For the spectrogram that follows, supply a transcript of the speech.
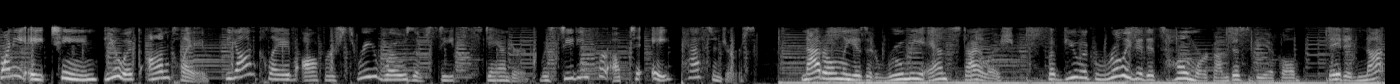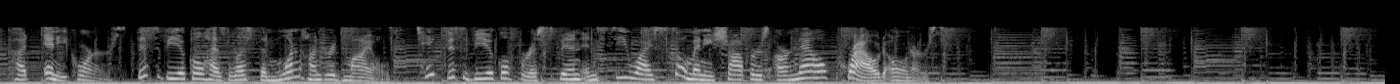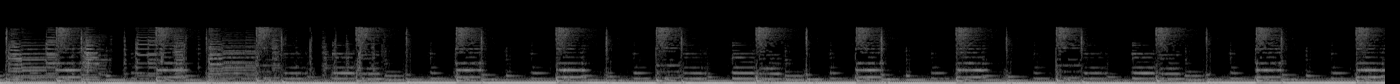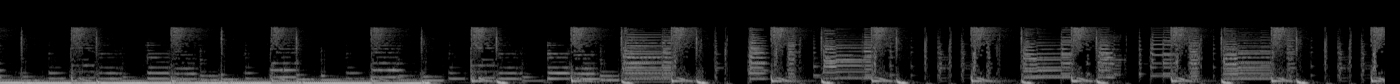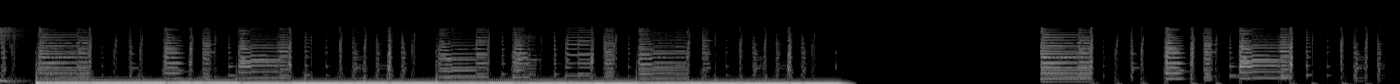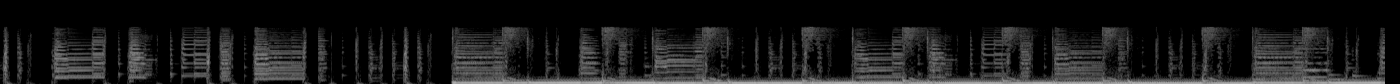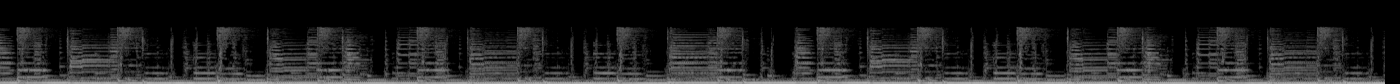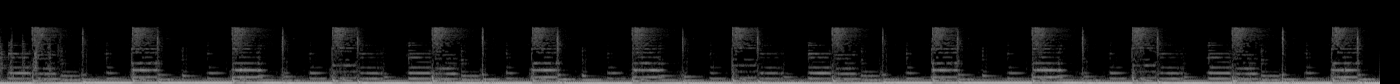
2018 Buick Enclave. The Enclave offers three rows of seats standard with seating for up to eight passengers. Not only is it roomy and stylish, but Buick really did its homework on this vehicle. They did not cut any corners. This vehicle has less than 100 miles. Take this vehicle for a spin and see why so many shoppers are now proud owners.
